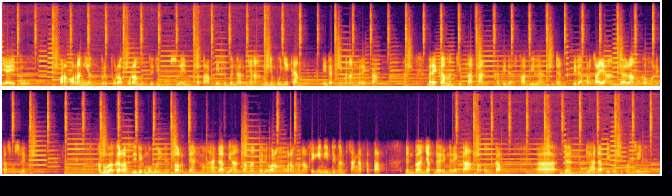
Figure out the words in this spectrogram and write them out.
yaitu orang-orang yang berpura-pura menjadi muslim tetapi sebenarnya menyembunyikan ketidakimanan mereka. Nah, mereka menciptakan ketidakstabilan dan ketidakpercayaan dalam komunitas muslim. Abu Bakar As-Siddiq memonitor dan menghadapi ancaman dari orang-orang munafik ini dengan sangat ketat dan banyak dari mereka terungkap uh, dan dihadapi konsekuensinya.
